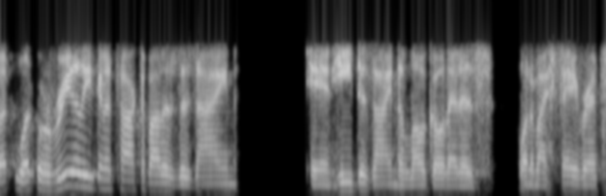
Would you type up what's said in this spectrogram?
But what we're really going to talk about is design. And he designed a logo that is one of my favorites.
